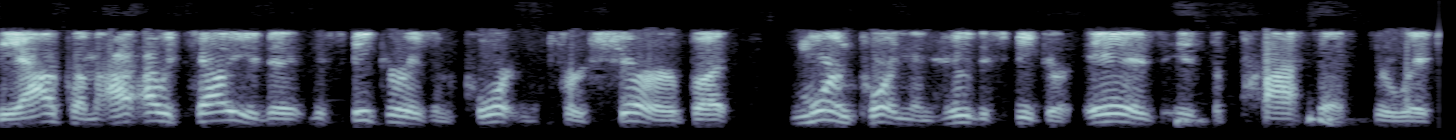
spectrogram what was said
the outcome. I, I would tell you that the speaker is important for sure, but more important than who the speaker is is the process through which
